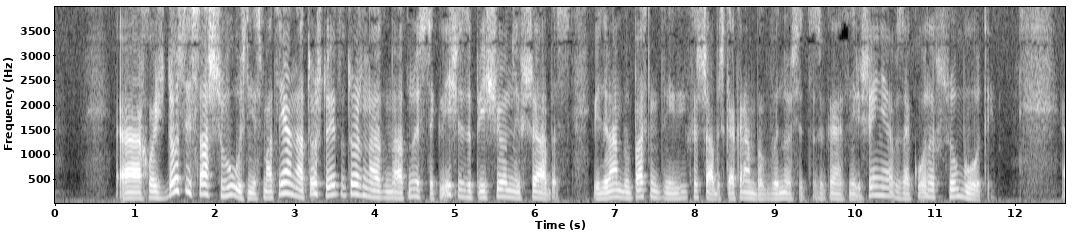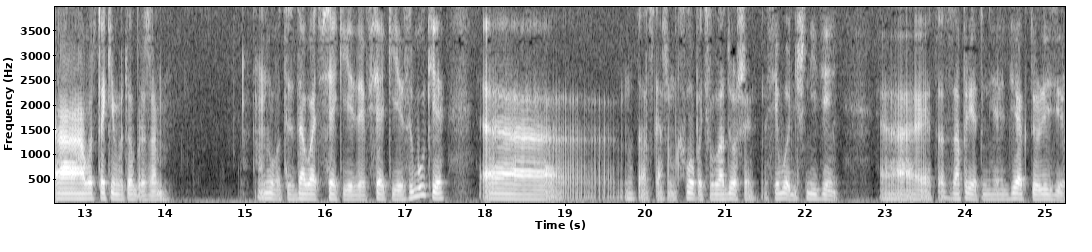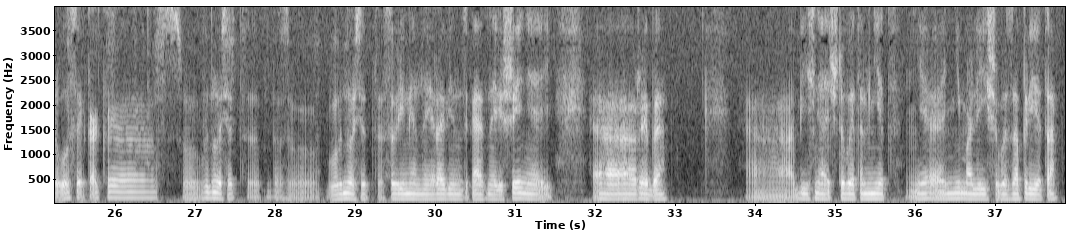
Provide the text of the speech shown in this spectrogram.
э, хоть досы сашвуз, несмотря на то, что это тоже на, на, относится к вещи, запрещенной в шабас. Ведь Рамбам Паскин шабас, как Рамбам выносит законодательные решения в законах субботы. Э, вот таким вот образом, ну, вот издавать всякие, всякие звуки, Э, ну, там, скажем, хлопать в ладоши на сегодняшний день, э, это запрет не деактуализировался, как э, выносят, выносят современные раввины законодательные решения, и Рэбе объясняет, что в этом нет ни, ни малейшего запрета.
